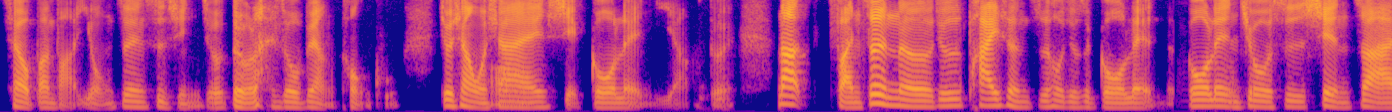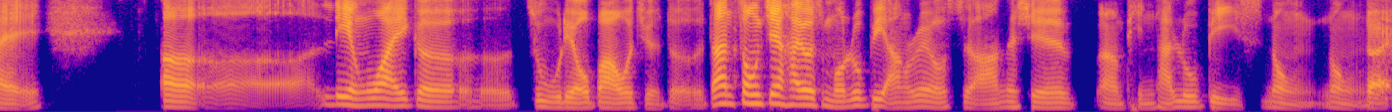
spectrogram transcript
才有办法用这件事情，就对我来说非常痛苦。就像我现在写 Golang 一样，对。那反正呢，就是 Python 之后就是 Golang，Golang 就是现在呃另外一个主流吧，我觉得。但中间还有什么 Ruby on Rails 啊那些呃平台，Ruby 是那种那种对，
